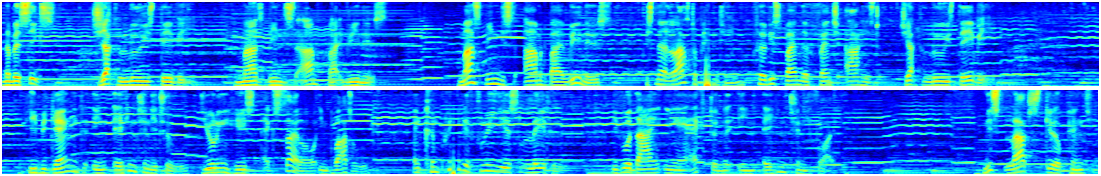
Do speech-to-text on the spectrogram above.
Number 6. Jacques Louis David Mars being disarmed by Venus. Mars being disarmed by Venus is the last painting produced by the French artist Jacques Louis David. He began it in 1822 during his exile in Brussels and completed three years later before dying in an accident in 1825. This large-scale painting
